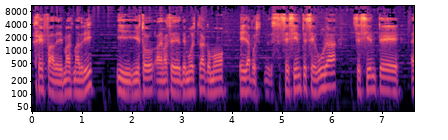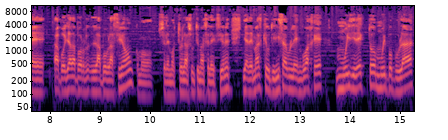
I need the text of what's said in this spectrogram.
jefa de Más Madrid y, y esto además se demuestra cómo ella pues se siente segura se siente eh, apoyada por la población, como se demostró en las últimas elecciones, y además que utiliza un lenguaje muy directo, muy popular,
